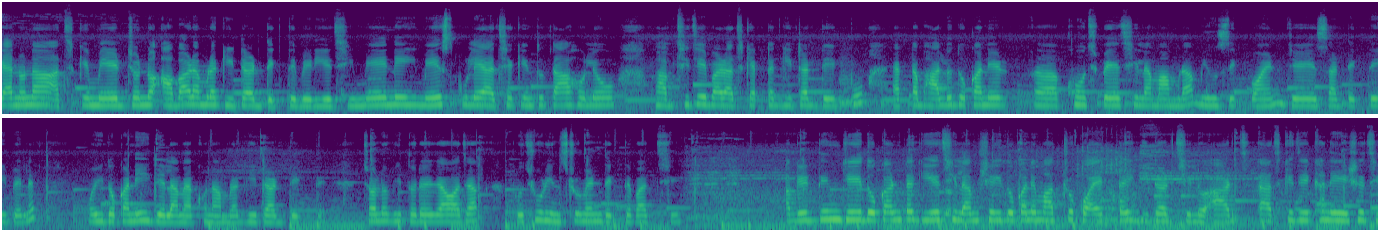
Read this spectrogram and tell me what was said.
কেননা আজকে মেয়ের জন্য আবার আমরা গিটার দেখতে বেরিয়েছি। মেয়ে নেই, মেয়ে স্কুলে আছে, কিন্তু তা হলেও ভাবছি যে এবার আজকে একটা গিটার দেখব। একটা ভালো দোকানের খোঁজ পেয়েছিলাম আমরা, মিউজিক পয়েন্ট, যে এসআর দেখতেই পেলে। ওই দোকানেই গেলাম এখন আমরা গিটার দেখতে। চলো ভিতরে যাওয়া যাক, প্রচুর ইনস্ট্রুমেন্ট দেখতে পাচ্ছি। আগের দিন যে দোকানটা গিয়েছিলাম সেই দোকানে মাত্র কয়েকটাই গিটার ছিল। আর আজকে যেখানে এসেছি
